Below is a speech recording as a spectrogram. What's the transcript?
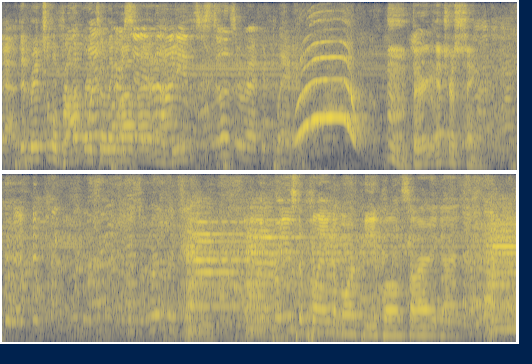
Yeah, did Rachel For the LeBrock one write something about person in the that in the audience who still has a record player. Hmm, very interesting. playing to more people. Sorry, guys.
